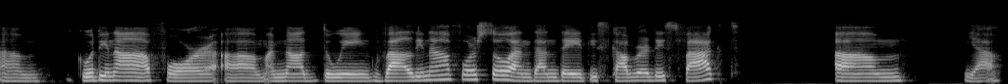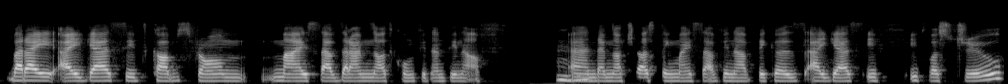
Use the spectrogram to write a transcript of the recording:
um, good enough or um, I'm not doing well enough or so. And then they discover this fact. Um, yeah, but I, I guess it comes from myself that I'm not confident enough. Mm-hmm. And I'm not trusting myself enough because I guess if it was true,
